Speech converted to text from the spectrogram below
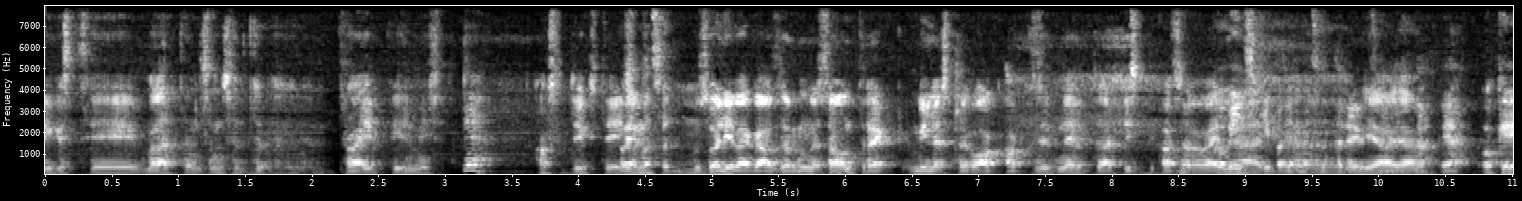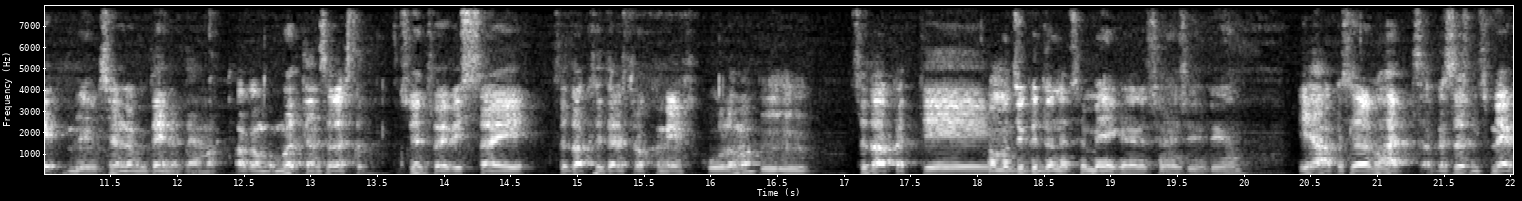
õigesti- mäletan, see on see Drive filmist jah, kaks tuhat üksteist. kus oli väga sarnane soundtrack, millest nagu hak- hakkasid need artistid kasvama no, välja. Kavinski põhimõtteliselt oli üks nendest, jah, okei see on nagu teine teema, aga mu mõte on sellest, et Synthwave'ist sai, seda hakkasid järjest rohkem inimesed kuulama mm. -hmm. Seda hakati, aga mul on siuke tunne, et see on meie generatsiooni süü pigem. jaa, aga see ei ole vahet, aga selles mõttes me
